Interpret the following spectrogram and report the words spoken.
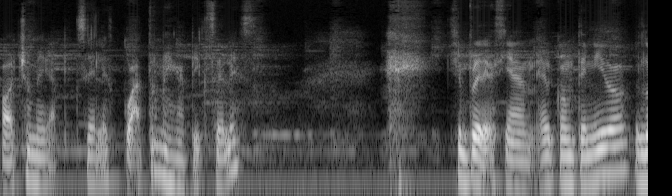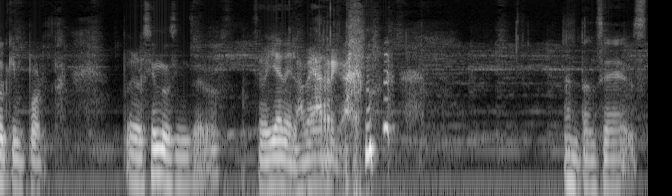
8 megapíxeles, 4 megapíxeles. Siempre decían, el contenido es lo que importa. Pero siendo sinceros, se veía de la verga. Entonces,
